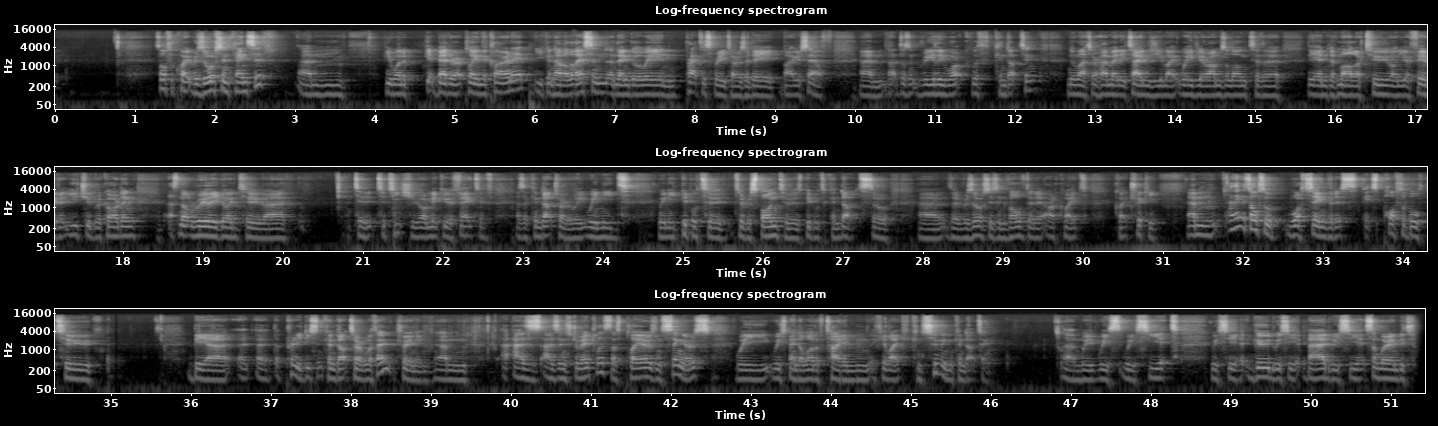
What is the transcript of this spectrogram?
It's also quite resource intensive. Um, if you want to get better at playing the clarinet, you can have a lesson and then go away and practice for eight hours a day by yourself. Um, that doesn't really work with conducting. No matter how many times you might wave your arms along to the, the end of Mahler 2 on your favourite YouTube recording, that's not really going to, uh, to, to teach you or make you effective as a conductor. We, we need we need people to, to respond to as people to conduct. So uh, the resources involved in it are quite quite tricky. Um, I think it's also worth saying that it's it's possible to be a, a, a pretty decent conductor without training. Um, as as instrumentalists, as players and singers, we we spend a lot of time, if you like, consuming conducting. Um, we, we we see it, we see it good, we see it bad, we see it somewhere in between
